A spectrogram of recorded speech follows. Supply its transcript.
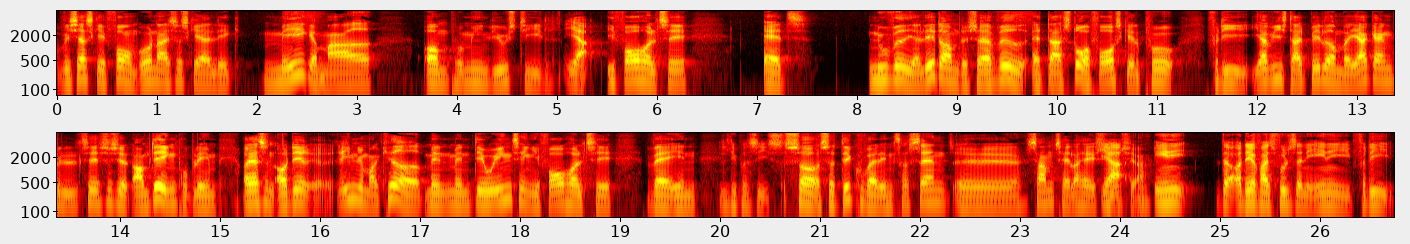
hvis jeg skal i form, åh oh nej, så skal jeg lægge mega meget om på min livsstil Ja, i forhold til, at nu ved jeg lidt om det, så jeg ved, at der er stor forskel på, fordi jeg viste dig et billede om, hvad jeg gerne ville til, så siger du, det er ingen problem. Og jeg er sådan, og det er rimelig markeret, men, men det er jo ingenting i forhold til, hvad en... lige præcis. Så, så det kunne være et interessant øh, samtale at have, synes jeg. Enig, og det er jeg faktisk fuldstændig enig i, fordi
